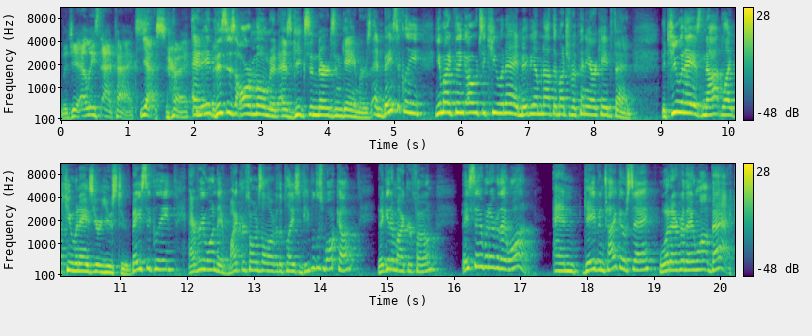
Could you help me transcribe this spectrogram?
Legit, at least at PAX. Yes. Right. And it, this is our moment as geeks and nerds and gamers. And basically, you might think, oh, it's a Q&A. Maybe I'm not that much of a Penny Arcade fan. The Q&A is not like Q&As you're used to. Basically, everyone, they have microphones all over the place, and people just walk up, they get a microphone, they say whatever they want. And Gabe and Tycho say whatever they want back.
